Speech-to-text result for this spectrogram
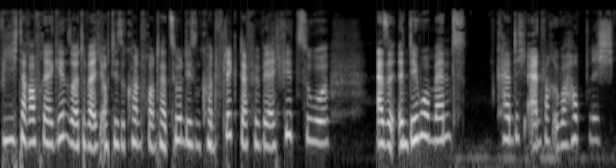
wie ich darauf reagieren sollte, weil ich auch diese Konfrontation, diesen Konflikt, dafür wäre ich viel zu, also in dem Moment könnte ich einfach überhaupt nicht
